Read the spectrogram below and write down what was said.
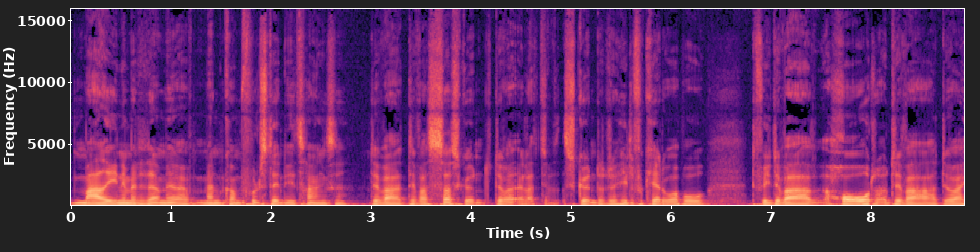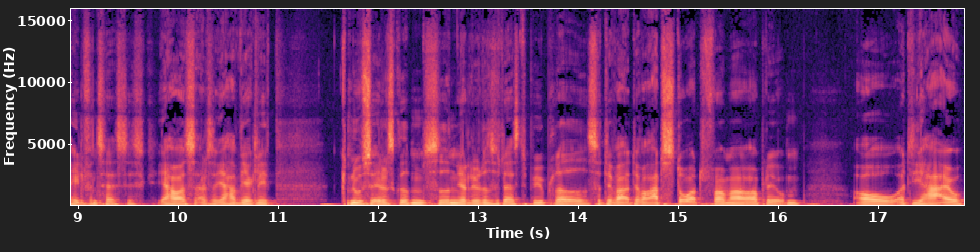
meget enig med det der med, at man kom fuldstændig i trance. Det var, det var så skønt. Det var, eller det var skønt, og det er helt forkert ord at bruge. Fordi det var hårdt, og det var, det var helt fantastisk. Jeg har også, altså jeg har virkelig knus elsket dem, siden jeg lyttede til deres debutplade, så det var, det var ret stort for mig at opleve dem. Og, og de har jo,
